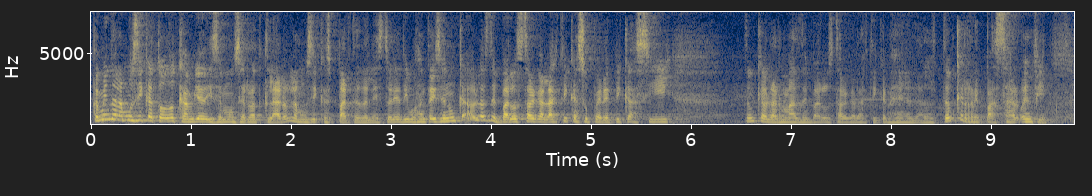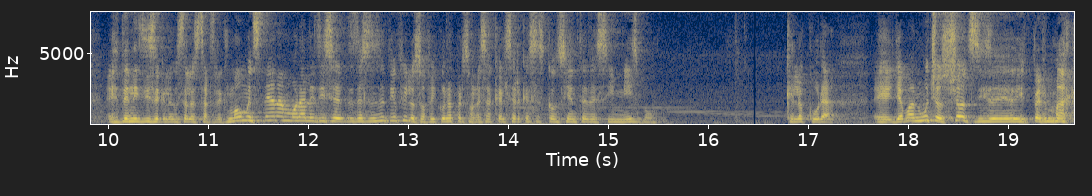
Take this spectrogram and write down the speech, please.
Cambiando la música, todo cambia, dice Monserrat. Claro, la música es parte de la historia dibujante. Dice nunca hablas de Battlestar Galáctica super épica. Sí, tengo que hablar más de Battlestar Galáctica en general. Tengo que repasar. En fin, eh, Denis dice que le gusta los Star Trek Moments. Diana Morales dice desde el sentido filosófico, una persona es aquel ser que es consciente de sí mismo. Qué locura. Eh, ya van muchos shots, dice Hipermac.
